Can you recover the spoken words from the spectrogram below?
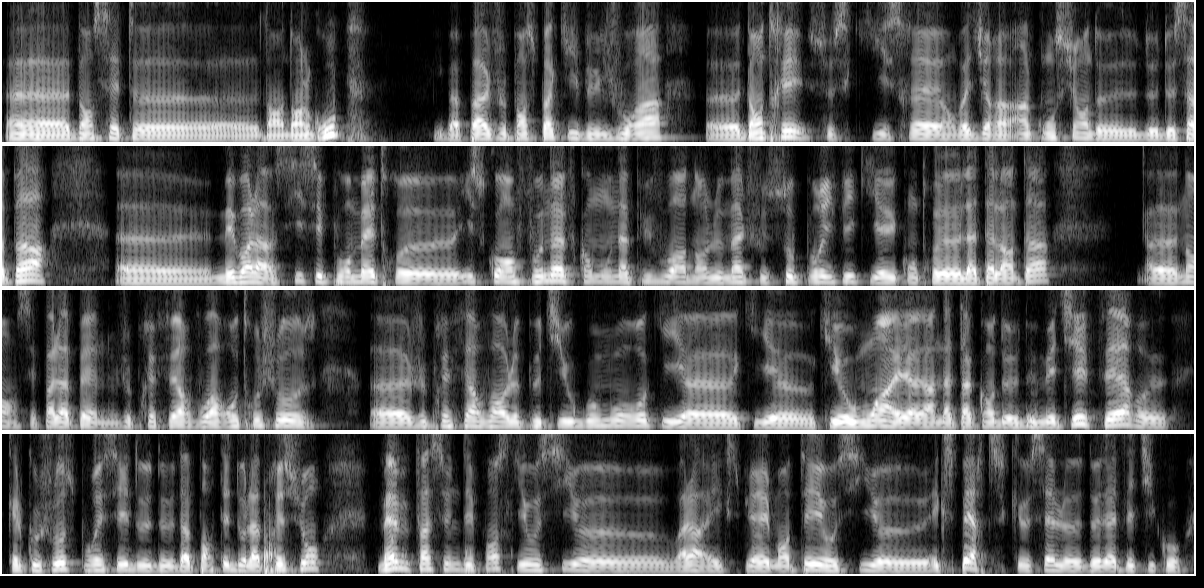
euh, dans cette dans, dans, le groupe. Il va pas, je pense pas qu'il jouera euh, d'entrée, ce qui serait, on va dire, inconscient de, de, de sa part. Euh, mais voilà, si c'est pour mettre euh, Isco en faux neuf, comme on a pu voir dans le match soporifique qu'il y a eu contre l'Atalanta, euh, non, c'est pas la peine. Je préfère voir autre chose. Euh, je préfère voir le petit Hugo Mouro qui, euh, qui, euh, qui est au moins un attaquant de, de métier faire quelque chose pour essayer d'apporter de, de, la pression, même face à une défense qui est aussi voilà expérimentée, aussi experte que celle de l'Atlético.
